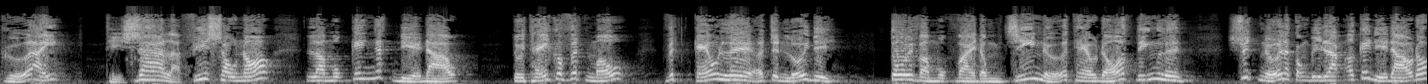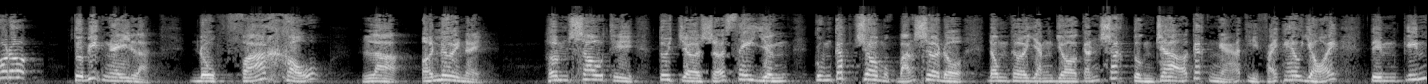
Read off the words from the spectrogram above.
cửa ấy. Thì ra là phía sau nó Là một cái ngách địa đạo. Tôi thấy có vết máu Vết kéo lê ở trên lối đi. Tôi và một vài đồng chí nữa theo đó tiến lên. Suýt nữa là còn bị lạc ở cái địa đạo đó đó. Tôi biết ngay là đột phá khẩu là ở nơi này. Hôm sau thì tôi chờ sở xây dựng cung cấp cho một bản sơ đồ, đồng thời dặn dò cảnh sát tuần tra ở các ngã thì phải theo dõi, tìm kiếm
